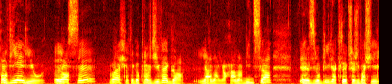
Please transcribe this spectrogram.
powielił losy właśnie tego prawdziwego Jana Johanna Mincla, z Lublina, który przecież właśnie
